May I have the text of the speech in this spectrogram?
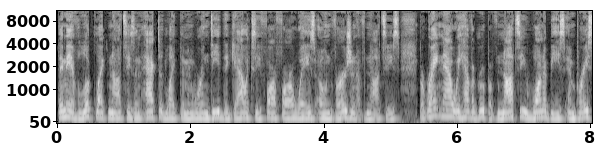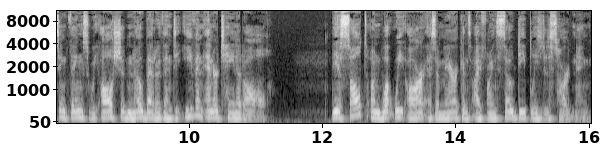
They may have looked like Nazis and acted like them and were indeed the galaxy far, far away's own version of Nazis, but right now we have a group of Nazi wannabes embracing things we all should know better than to even entertain at all. The assault on what we are as Americans I find so deeply disheartening.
